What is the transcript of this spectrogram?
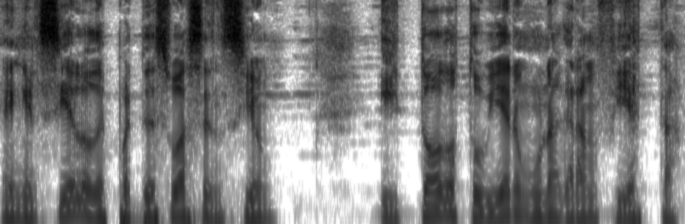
en el cielo después de su ascensión, y todos tuvieron una gran fiesta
